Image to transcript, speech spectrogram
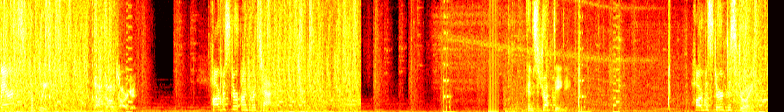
Barracks complete. Locked on target. Harvester under attack. Constructing. Harvester destroyed.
